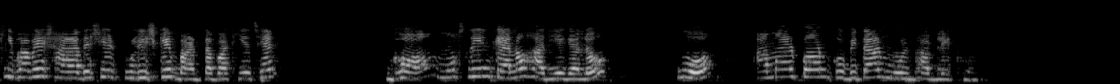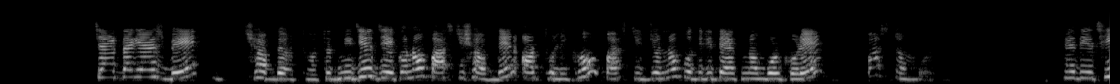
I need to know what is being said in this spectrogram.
কীভাবে সারা দেশের পুলিশকে বার্তা পাঠিয়েছেন? ঘ, মুসলিম কেন হারিয়ে গেল? ও, আমার পণ কবিতার মূল ভাব লেখুন চার দাগে আসবে শব্দ অর্থ। অর্থাৎ নিজে যে কোনো পাঁচটি শব্দের অর্থ লিখো। পাঁচটির জন্য প্রতিটিতে এক নম্বর করে পাঁচ নম্বর। দিয়েছি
